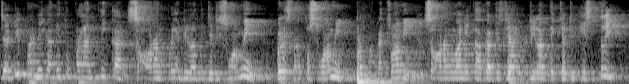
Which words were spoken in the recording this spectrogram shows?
Jadi pernikahan itu pelantikan. Seorang pria dilantik jadi suami, berstatus suami, berpangkat suami. Seorang wanita gadis yang dilantik jadi istri.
